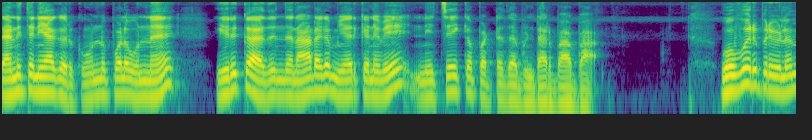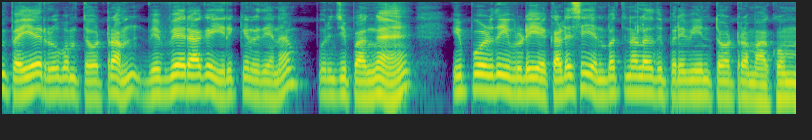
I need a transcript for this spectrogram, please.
தனித்தனியாக இருக்கும். ஒன்று போல் ஒன்று இருக்காது. இந்த நாடகம் ஏற்கனவே நிச்சயிக்கப்பட்டது அப்படின்றார் பாபா. ஒவ்வொரு பிரிவிலும் பெயர் ரூபம் தோற்றம் வெவ்வேறாக இருக்கின்றது என புரிஞ்சுப்பாங்க. இப்பொழுது இவருடைய கடைசி எண்பத்தி நாலாவது பிறவியின் தோற்றமாகும்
